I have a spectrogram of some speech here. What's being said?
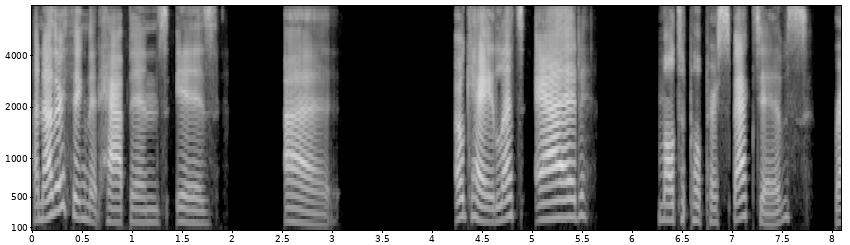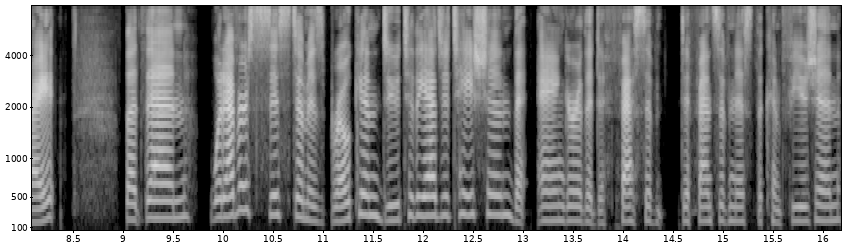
Another thing that happens is, uh, okay, let's add multiple perspectives, right? But then whatever system is broken due to the agitation, the anger, the defensive defensiveness, the confusion,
